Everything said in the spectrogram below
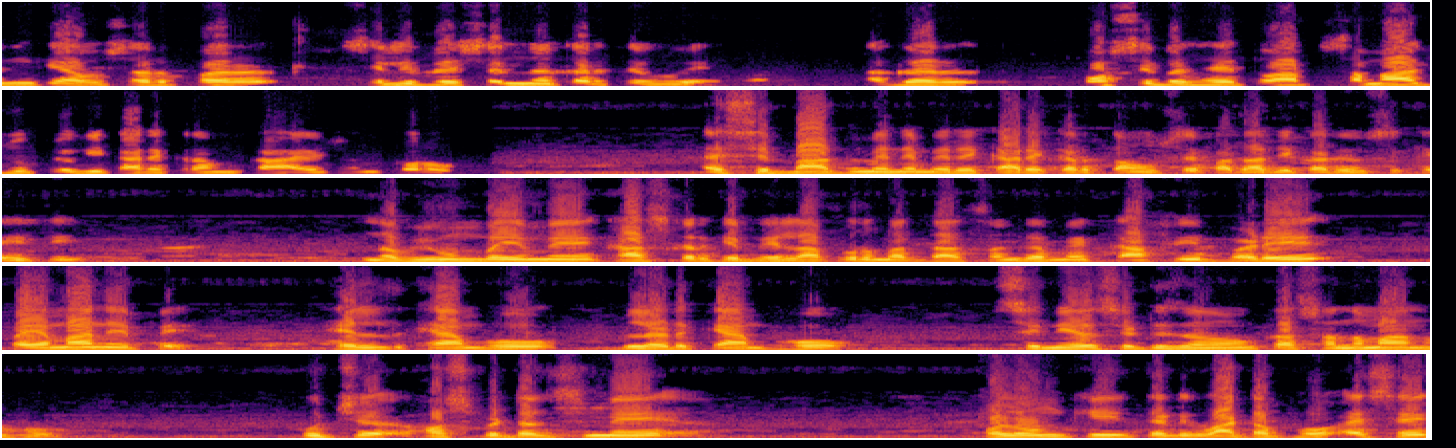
दिन के अवसर पर सेलिब्रेशन न करते हुए अगर पॉसिबल है तो आप समाज उपयोगी कार्यक्रम का आयोजन करो। ऐसे बात मैंने मेरे कार्यकर्ताओं से, पदाधिकारियों से कही थी। नवी मुंबई में खास करके बेलापुर मतदार संघ में काफ़ी बड़े पैमाने पे हेल्थ कैंप हो ब्लड कैंप हो सीनियर सिटीजनों का सम्मान हो, कुछ हॉस्पिटल्स में फलों की वाटप हो, ऐसे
